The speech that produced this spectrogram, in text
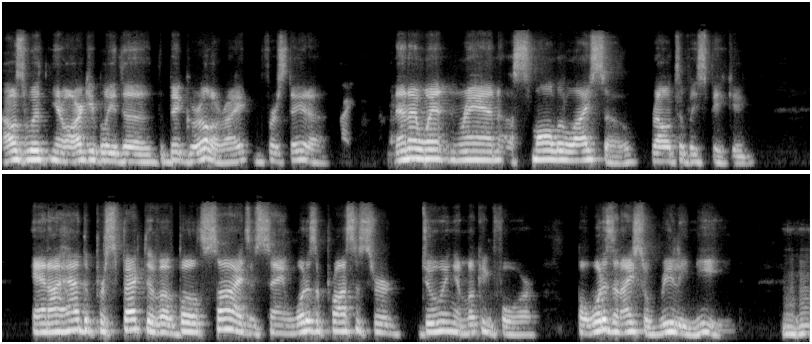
I was with, you know, arguably the the big gorilla, right, First Data. Right. Then I went and ran a small little ISO, relatively speaking. And I had the perspective of both sides of saying, what is a processor doing and looking for? But what does an ISO really need? Mm-hmm.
